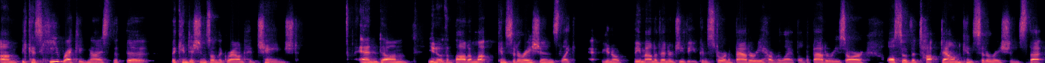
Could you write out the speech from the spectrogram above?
um, because he recognized that the the conditions on the ground had changed. And um, you know the bottom up considerations like you know the amount of energy that you can store in a battery how reliable the batteries are. Also the top down considerations that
